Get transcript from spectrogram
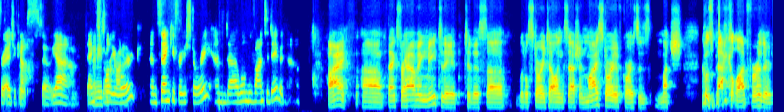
for educators. So yeah, thanks for all your work and thank you for your story. And uh, we'll move on to David now. Hi, uh, thanks for having me today to this uh, little storytelling session. My story, of course, is much, goes back a lot further.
